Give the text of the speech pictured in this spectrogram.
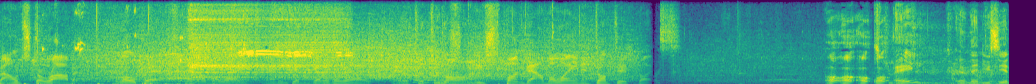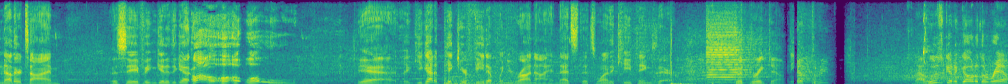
bounce to Robin. Lopez down the lane, and he didn't get it away. And it took too long. He spun down the lane and dumped it. But Oh, oh, oh, oh, hey. And then you see another time. Let's see if we can get it together. Oh, oh, oh, oh, whoa. Yeah, like you got to pick your feet up when you run, Ian. That's that's one of the key things there. good breakdown. Now who's going to go to the rim?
